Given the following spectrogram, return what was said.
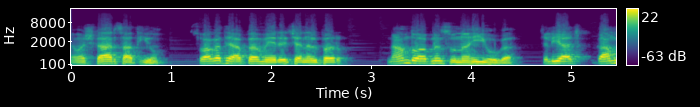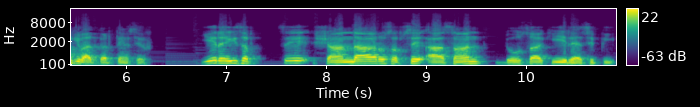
नमस्कार साथियों, स्वागत है आपका मेरे चैनल पर। नाम तो आपने सुना ही होगा। चलिए आज काम की बात करते हैं सिर्फ़। ये रही सबसे शानदार और सबसे आसान डोसा की रेसिपी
